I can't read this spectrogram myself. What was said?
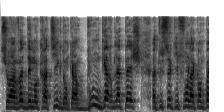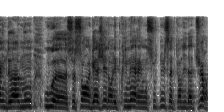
sur un vote démocratique. Donc un bon garde la pêche à tous ceux qui font la campagne de Hamon ou euh, se sont engagés dans les primaires et ont soutenu cette candidature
